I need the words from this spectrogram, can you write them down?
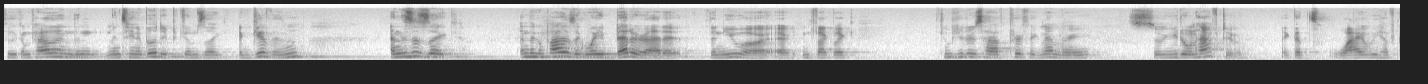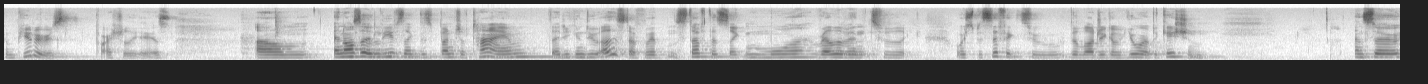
to the compiler and then maintainability becomes like a given. And this is like, and the compiler is like way better at it than you are. In fact, like computers have perfect memory, so you don't have to. Like that's why we have computers, partially, I guess. Um, and also it leaves like this bunch of time that you can do other stuff with, stuff that's like more relevant to like or specific to the logic of your application. And so,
